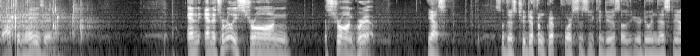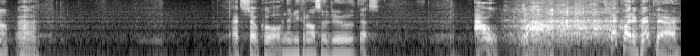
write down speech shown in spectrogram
That's amazing. And and it's a really strong, a strong grip. Yes. So there's two different grip forces you can do. So you're doing this now, Uh-huh. That's so cool. and then you can also do this. Ow! Wow. it's got quite a grip there.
